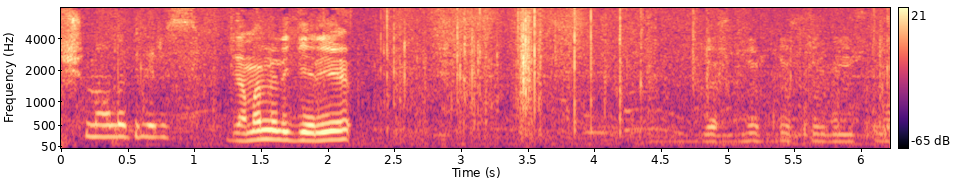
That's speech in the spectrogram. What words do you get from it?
Şunu alabiliriz. Yaman Ali geriye. Dur dur dur dur bunun üstüne.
